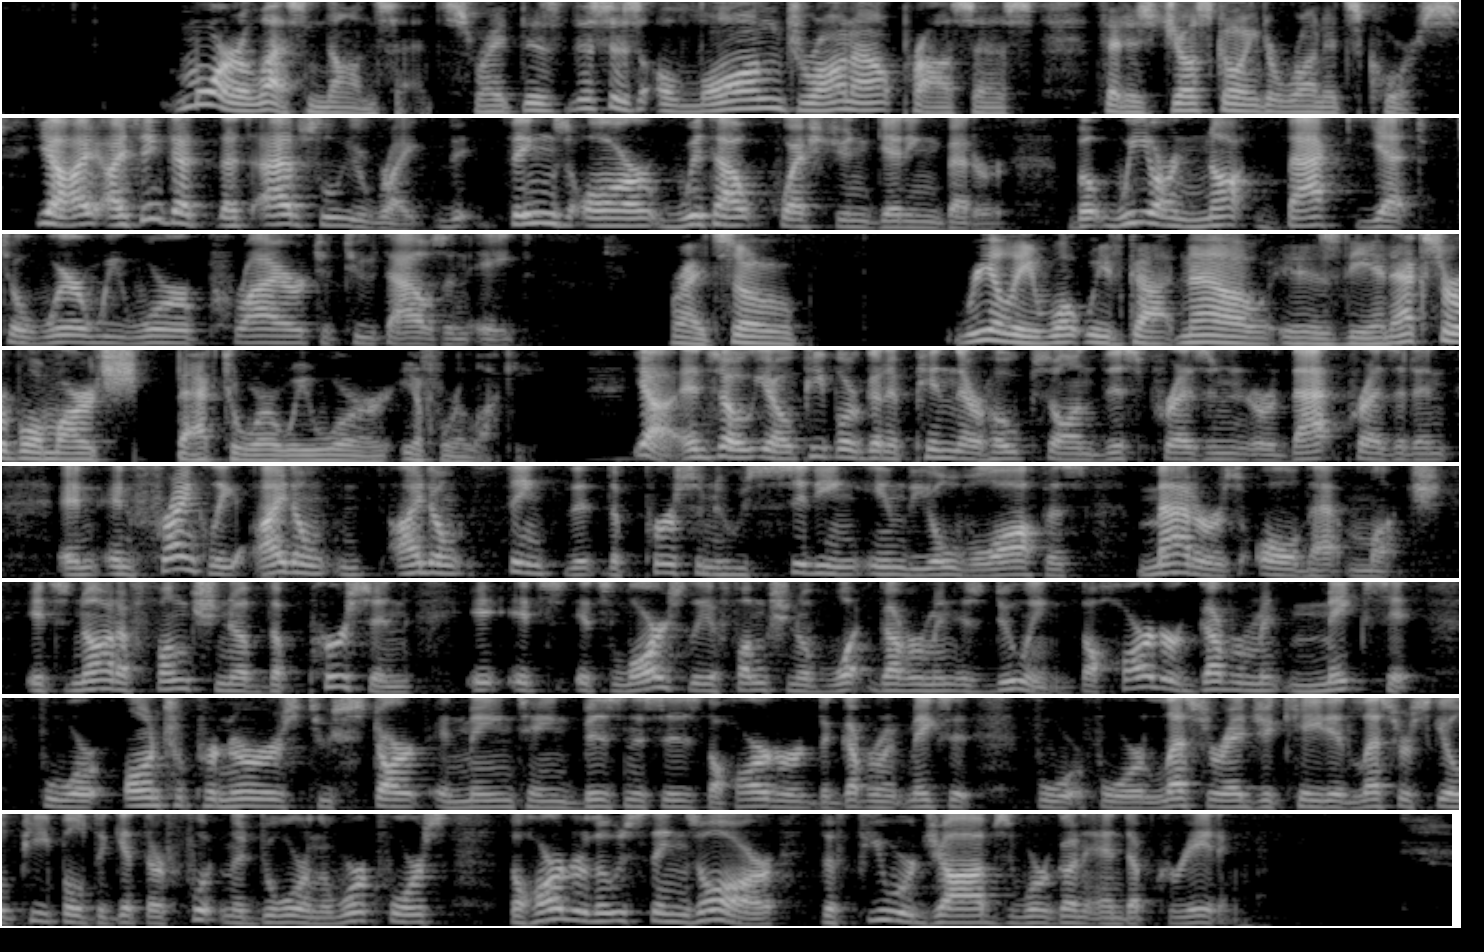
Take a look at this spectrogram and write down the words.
more or less nonsense, right? This this is a long, drawn out process that is just going to run its course. Yeah, I, I think that that's absolutely right. Things are without question getting better, but we are not back yet to where we were prior to 2008. Right. So really what we've got now is the inexorable march back to where we were if we're lucky. Yeah, and so, you know, people are going to pin their hopes on this president or that president. And and frankly, I don't I don't think that the person who's sitting in the Oval Office matters all that much. It's not a function of the person. It, it's it's largely a function of what government is doing. The harder government makes it for entrepreneurs to start and maintain businesses, the harder the government makes it for, for lesser educated, lesser skilled people to get their foot in the door in the workforce, the harder those things are, the fewer jobs we're going to end up creating.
